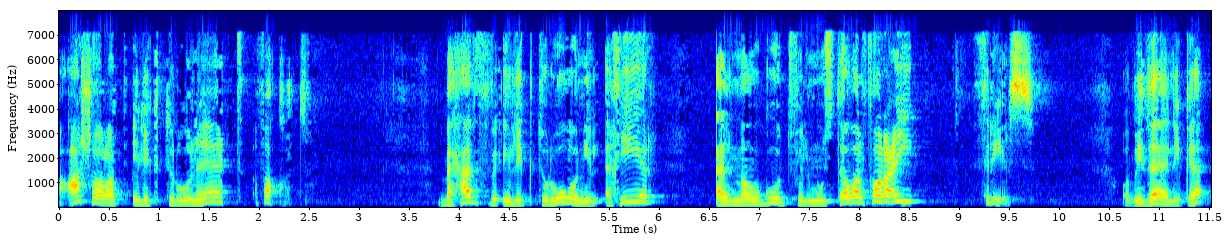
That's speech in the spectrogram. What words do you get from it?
عشرة إلكترونات فقط. بحذف إلكترون الأخير الموجود في المستوى الفرعي 3s وبذلك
